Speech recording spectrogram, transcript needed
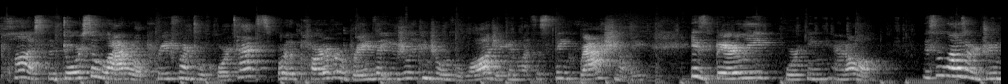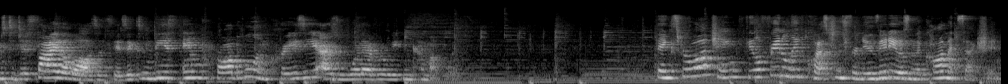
Plus, the dorsolateral prefrontal cortex, or the part of our brain that usually controls logic and lets us think rationally, is barely working at all. This allows our dreams to defy the laws of physics and be as improbable and crazy as whatever we can come up with. Thanks for watching! Feel free to leave questions for new videos in the comment section.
